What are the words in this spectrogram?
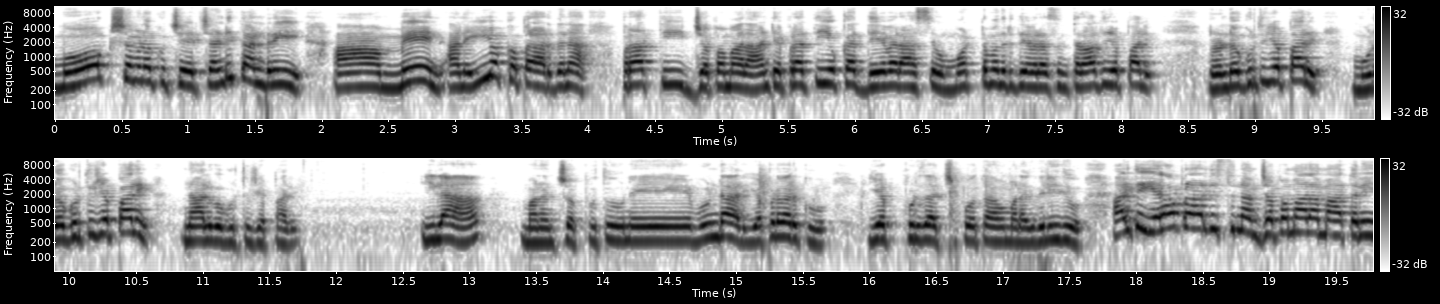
మోక్షమునకు చేర్చండి తండ్రి. ఆ మేన్ అనే ఈ యొక్క ప్రార్థన ప్రతి జపమాల అంటే ప్రతి ఒక్క దేవరహస్యం మొట్టమొదటి దేవరహస్యం తర్వాత చెప్పాలి. రెండో గుర్తు చెప్పాలి మూడో గుర్తు చెప్పాలి నాలుగో గుర్తు చెప్పాలి. ఇలా మనం చెప్పుతూనే ఉండాలి. ఎప్పటి వరకు? ఎప్పుడు చచ్చిపోతామో మనకు తెలియదు అయితే ఎలా ప్రార్థిస్తున్నాం జపమాల మాతని?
